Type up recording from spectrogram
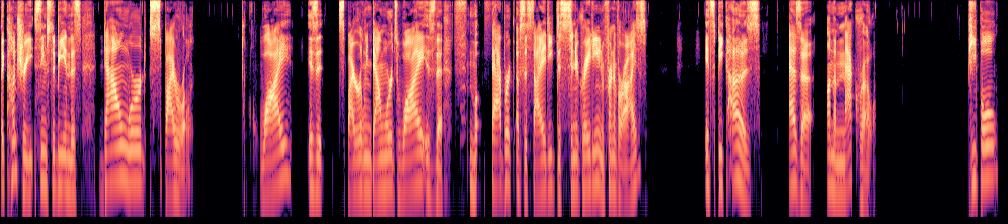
the country seems to be in this downward spiral. Why is it spiraling downwards? Why is the f- fabric of society disintegrating in front of our eyes? It's because as a on the macro people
